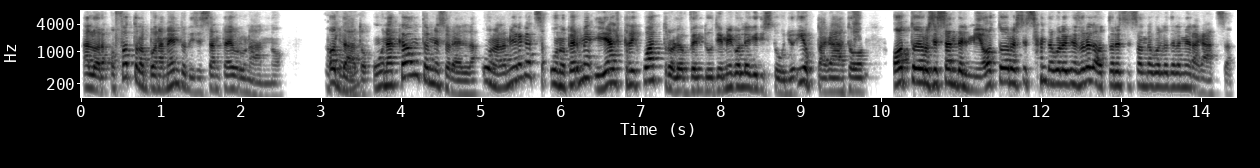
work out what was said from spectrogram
Allora, ho fatto l'abbonamento di 60 euro un anno. Okay. Ho dato un account a mia sorella, uno alla mia ragazza, uno per me, gli altri quattro li ho venduti ai miei colleghi di studio. Io ho pagato 8,60 euro il mio, 8,60 euro quello di mia sorella, 8,60 euro quello della mia ragazza.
